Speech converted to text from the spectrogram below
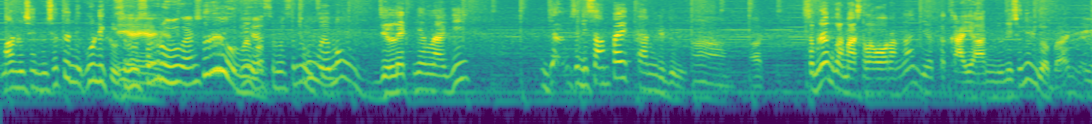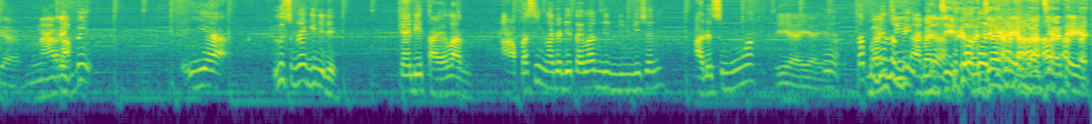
manusia-manusia tuh unik loh Iya, Seru-seru kan. seru Iya, memang seru-seru Cuma sih. memang jeleknya lagi nggak bisa disampaikan gitu Ah, sebenarnya bukan masalah orang aja kekayaan Indonesia ini juga banyak iya menarik. tapi iya lu sebenarnya gini deh kayak di Thailand apa sih nggak ada di Thailand di Indonesia nih ada semua Iya, iya, iya. ya. tapi Banci dia lebih ada. Banci, banci ada ya, banci ada ya.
